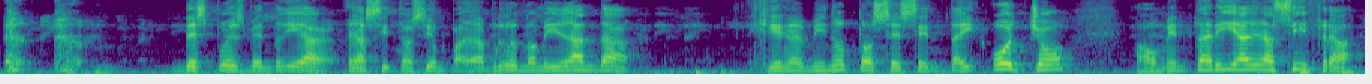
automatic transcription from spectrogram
después vendría la situación para Bruno Miranda, que en el minuto 68 aumentaría la cifra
